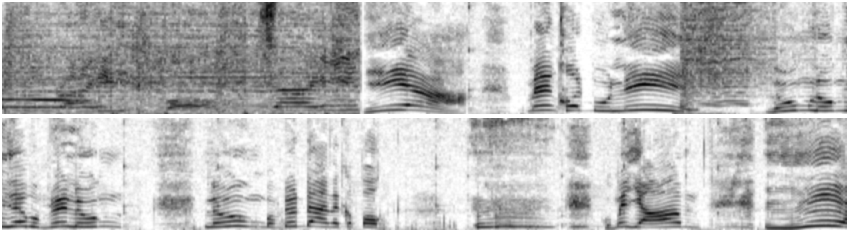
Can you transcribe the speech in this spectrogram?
เป็นไรบอกใจเฮียแม่งโคตรบูลลี่ ลุงลุงเชื่อผมด้วยลุง ลุงผมโดนด่าตะกระปรกกูไม่ยอมเหี้ย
